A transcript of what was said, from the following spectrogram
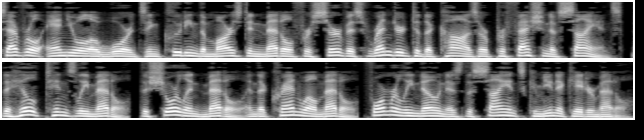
several annual awards including the Marsden Medal for service rendered to the cause or profession of science, the Hill Tinsley Medal, the Shorland Medal and the Cranwell Medal formerly known as the Science Communicator Medal.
